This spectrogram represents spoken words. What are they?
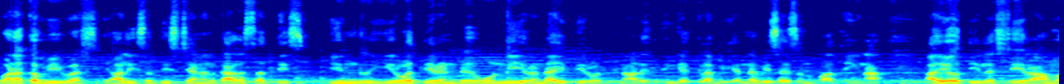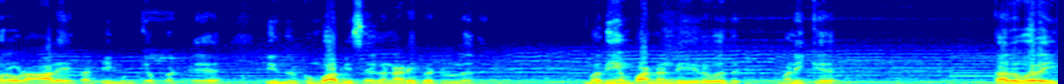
வணக்கம் வியூவர்ஸ் யாலி சதீஷ் சேனலுக்காக சதீஷ். இன்று இருபத்தி ரெண்டு ஒன்று இரண்டாயிரத்தி இருபத்தி நாலு திங்கட்கிழமை. என்ன விசேஷம்னு பார்த்தீங்கன்னா அயோத்தியில் ஸ்ரீராமரோட ஆலயம் கட்டி முடிக்கப்பட்டு இன்று கும்பாபிஷேகம் நடைபெற்றுள்ளது. மதியம் பன்னெண்டு இருபது மணிக்கு கருவறை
